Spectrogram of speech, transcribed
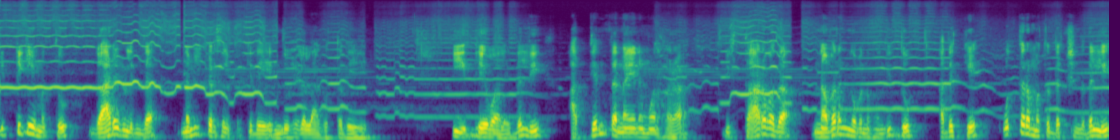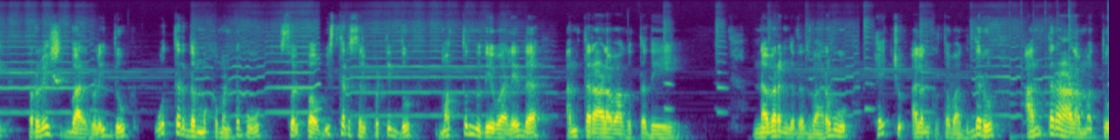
ಇಟ್ಟಿಗೆ ಮತ್ತು ಗಾರೆಗಳಿಂದ ನವೀಕರಿಸಲ್ಪಟ್ಟಿದೆ ಎಂದು ಹೇಳಲಾಗುತ್ತದೆ. ಈ ದೇವಾಲಯದಲ್ಲಿ ಅತ್ಯಂತ ನಯನ ಮನೋಹರ, ವಿಸ್ತಾರವಾದ ನವರಂಗವನ್ನು ಹೊಂದಿದ್ದು, ಅದಕ್ಕೆ ಉತ್ತರ ಮತ್ತು ದಕ್ಷಿಣದಲ್ಲಿ ಪ್ರವೇಶ ದ್ವಾರಗಳಿದ್ದು, ಉತ್ತರದ ಮುಖಮಂಟಪವು ಸ್ವಲ್ಪ ವಿಸ್ತರಿಸಲ್ಪಟ್ಟಿದ್ದು ಮತ್ತೊಂದು ದೇವಾಲಯದ ಅಂತರಾಳವಾಗುತ್ತದೆ. ನವರಂಗದ ದ್ವಾರವು ಹೆಚ್ಚು ಅಲಂಕೃತವಾಗಿದ್ದರೂ ಅಂತರಾಳ ಮತ್ತು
